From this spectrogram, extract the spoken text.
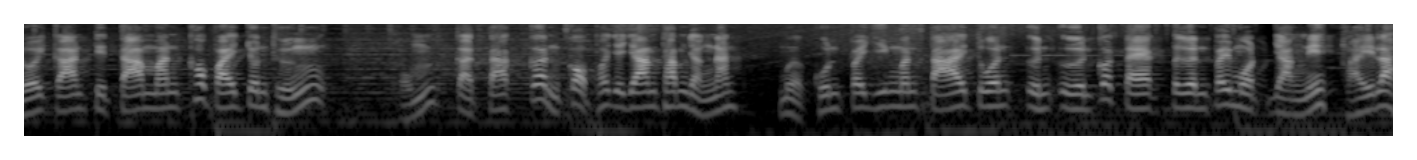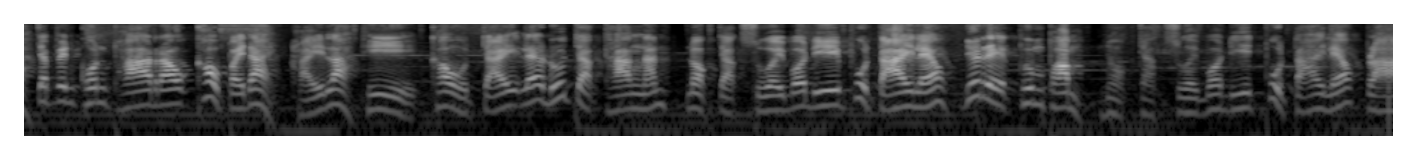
โดยการติดตามมันเข้าไปจนถึง ผมกับตาเกิลก็พยายามทำอย่างนั้น เมื่อคุณไปยิงมันตายตัวอื่นๆ ก็แตกเตือนไปหมดอย่างนี้ ใครล่ะ จะเป็นคนพาเราเข้าไปได้ ใครล่ะ ที่เข้าใจและรู้จักทางนั้น นอกจากสวยบอดีผู้ตายแล้ว ดิเรกพึมพำนอกจากสวยบอดีผู้ตายแล้วเปล่า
